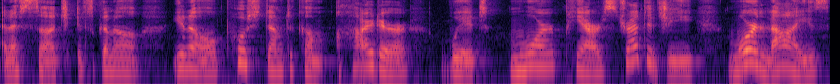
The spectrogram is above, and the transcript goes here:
and as such, it's going to, you know, push them to come harder with more PR strategy, more lies,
